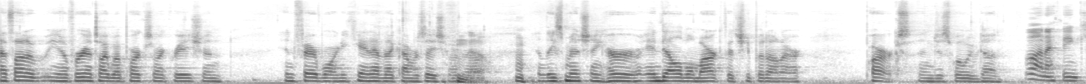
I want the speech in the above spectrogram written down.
I thought of, you know, if we're going to talk about Parks and Recreation in Fairborn, you can't have that conversation without at least mentioning her indelible mark that she put on our parks and just what we've done. Well, and I think,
